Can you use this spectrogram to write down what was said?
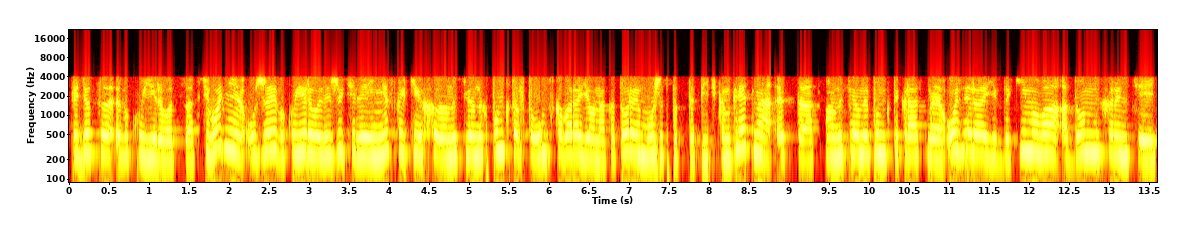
придется эвакуироваться. Сегодня уже эвакуировали жителей нескольких э, населенных пунктов Тулумского района, которые может подтопить. Конкретно это а, населенные пункты Красное озеро, Евдокимово, Адон, Харантей.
